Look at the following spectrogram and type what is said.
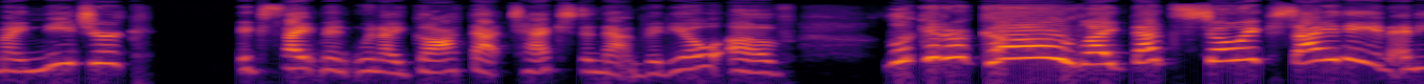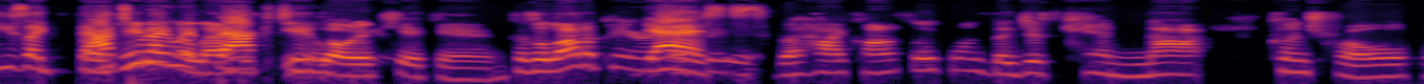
my knee jerk excitement when I got that text and that video of, look at her go. Like, that's so exciting. And he's like, that's what I went back to. Ego to kick in because a lot of parents, Yes. the high conflict ones, they just cannot control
